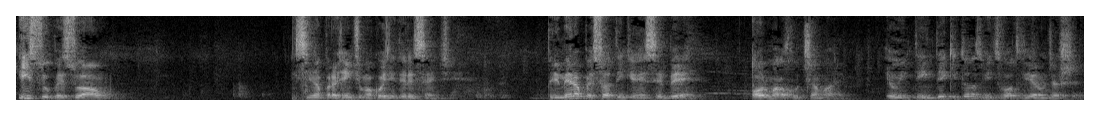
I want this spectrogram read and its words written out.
Isso, pessoal, ensina pra gente uma coisa interessante. Primeiro a pessoa tem que receber Ol Malachut Shamayim. Eu entender que todas as mitzvot vieram de Hashem.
